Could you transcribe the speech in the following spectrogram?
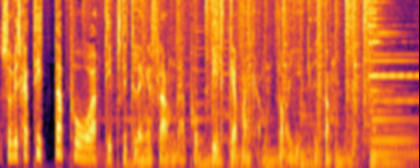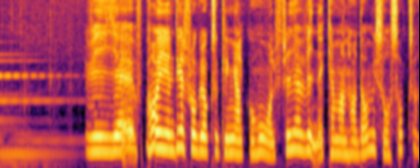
Så vi ska titta på tips lite längre fram där på vilka man kan ta i grytan. Vi eh, har ju en del frågor också kring alkoholfria viner. Kan man ha dem i sås också?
